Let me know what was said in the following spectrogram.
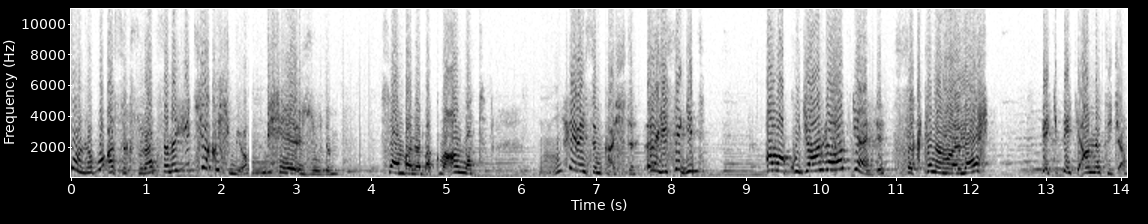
Sonra bu asık surat sana hiç yakışmıyor. Bir şeye üzüldüm. Sen bana bakma, anlat. Hmm, Hevesim kaçtı, öyleyse git. Ama kucağın rahat geldi. Sıktın ama Ömer. Peki peki, anlatacağım.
